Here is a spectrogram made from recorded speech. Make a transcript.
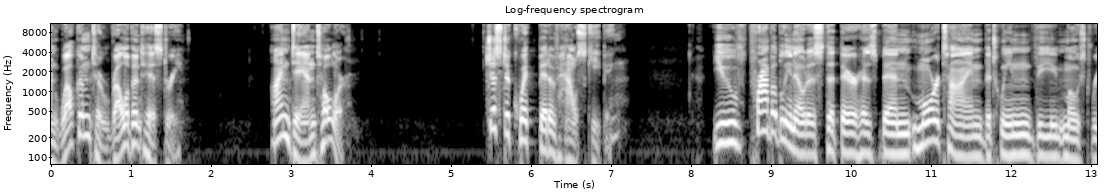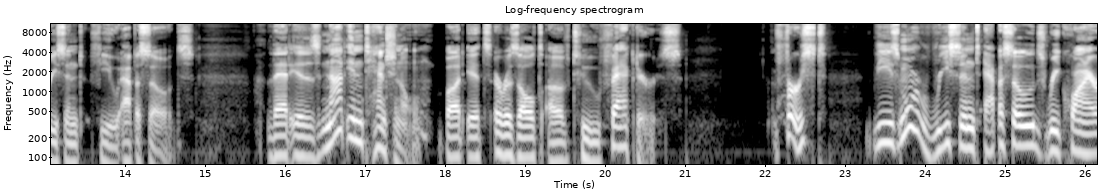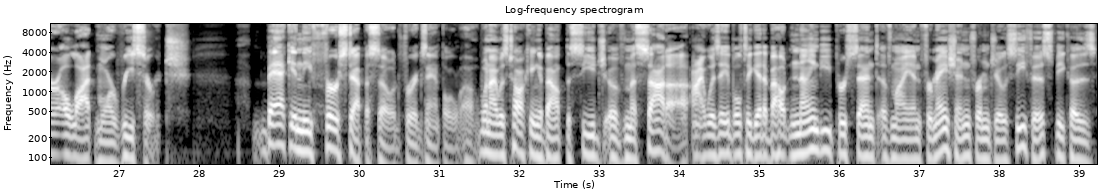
And welcome to Relevant History. I'm Dan Toller. Just a quick bit of housekeeping. You've probably noticed that there has been more time between the most recent few episodes. That is not intentional, but it's a result of two factors. First, these more recent episodes require a lot more research back in the first episode, for example, uh, when I was talking about the siege of Masada, I was able to get about 90% of my information from Josephus because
